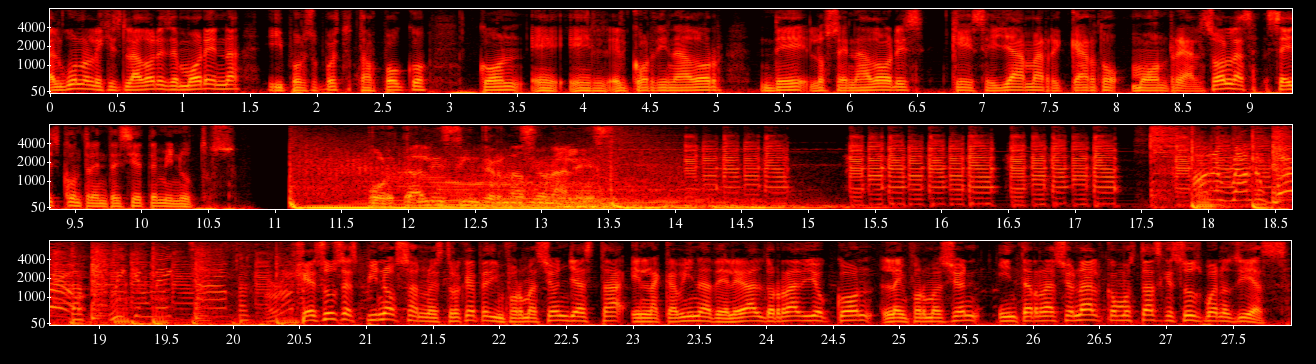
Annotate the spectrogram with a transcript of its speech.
algunos legisladores de Morena y por supuesto tampoco con el, el coordinador de los senadores que se llama Ricardo Monreal. Son las 6 con 37 minutos Portales Internacionales. Jesús Espinosa, nuestro jefe de información, ya está en la cabina del Heraldo Radio con la información internacional. ¿Cómo estás, Jesús? Buenos días.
